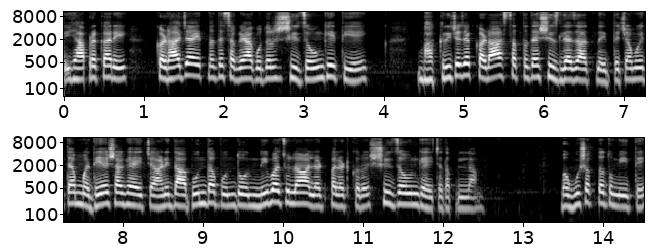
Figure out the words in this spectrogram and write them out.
ह्या प्रकारे कढा ज्या आहेत ना त्या सगळ्या अगोदर शिजवून घेते आहे भाकरीच्या ज्या कडा असतात ना त्या शिजल्या जात नाहीत. त्याच्यामुळे त्या मध्ये अशा घ्यायच्या आणि दाबून दाबून दोन्ही बाजूला अलटपलट करत शिजवून घ्यायच्यात आपल्याला. बघू शकता तुम्ही इथे.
